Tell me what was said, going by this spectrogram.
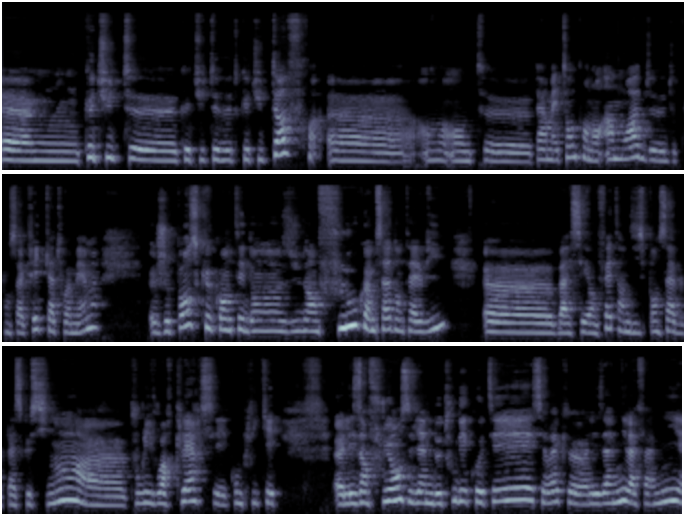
euh, que tu te que tu te que tu t'offres en, te permettant pendant un mois de, de consacrer qu'à toi-même je pense que quand tu es dans un flou comme ça dans ta vie, euh, bah, c'est en fait indispensable parce que sinon, euh, pour y voir clair, c'est compliqué. Euh, les influences viennent de tous les côtés. C'est vrai que les amis, la famille,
